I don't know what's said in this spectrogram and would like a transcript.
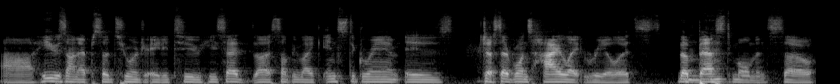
uh, he was on episode 282. He said uh, something like Instagram is just everyone's highlight reel. It's the mm-hmm. best moments. So,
